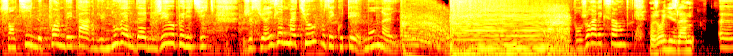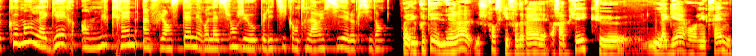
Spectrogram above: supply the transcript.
Sont-ils le point de départ d'une nouvelle donne géopolitique? Je suis Rizlan Mathieu, vous écoutez Mon œil. Bonjour Alexandre. Bonjour Ghislaine. Euh, comment la guerre en Ukraine influence-t-elle les relations géopolitiques entre la Russie et l'Occident? Écoutez, déjà, je pense qu'il faudrait rappeler que la guerre en Ukraine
